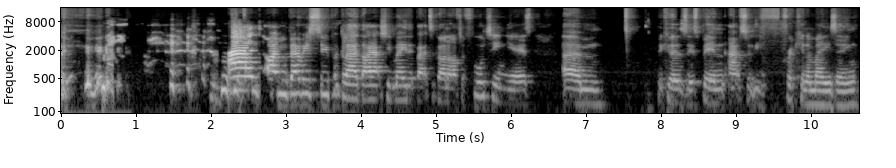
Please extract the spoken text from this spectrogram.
and I'm very super glad that I actually made it back to Ghana after 14 years um, because it's been absolutely freaking amazing.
